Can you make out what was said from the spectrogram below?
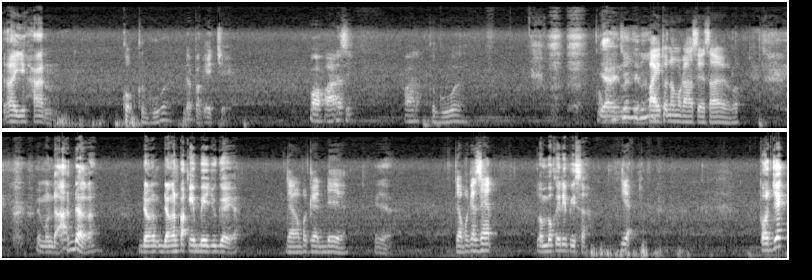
Raihan. Kok ke gua? Nggak pakai C. Wah, parah sih. Parah. ke gua. Ya pak itu nama rahasia saya loh. Memang nggak ada kan? Jangan jangan pakai B juga ya? Jangan pakai D ya? Iya. Jangan pakai Z. Lomboknya dipisah? Ya project?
